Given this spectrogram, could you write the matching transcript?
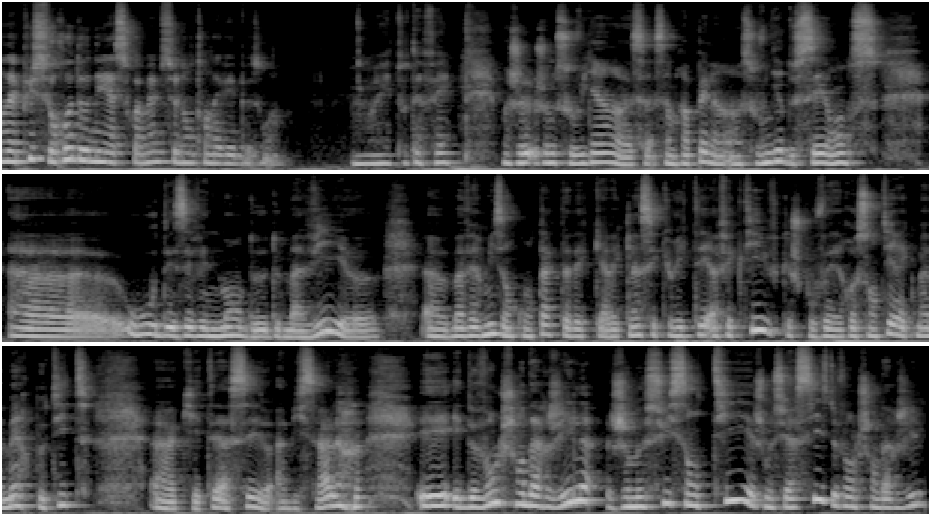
on a pu se redonner à soi-même ce dont on avait besoin. Oui, tout à fait. Moi, je, me souviens, ça, me rappelle un, souvenir de séance euh, où des événements de, ma vie euh, euh, m'avaient remis en contact avec, avec l'insécurité affective que je pouvais ressentir avec ma mère petite, qui était assez abyssale. Et, devant le champ d'argile, je me suis sentie, je me suis assise devant le champ d'argile,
